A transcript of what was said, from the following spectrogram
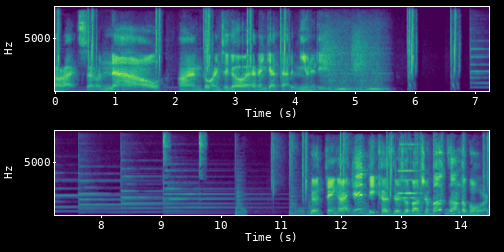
Alright, so now I'm going to go ahead and get that immunity. Good thing I did because there's a bunch of bugs on the board.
